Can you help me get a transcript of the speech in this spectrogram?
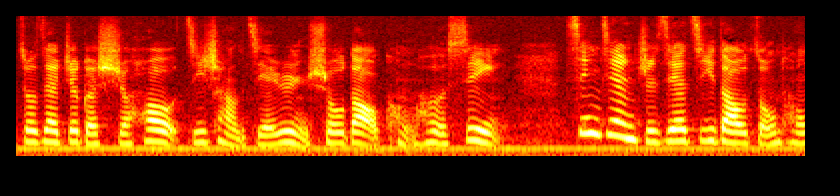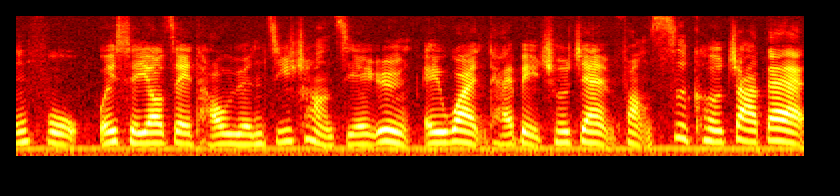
就在这个时候，机场捷运收到恐吓信。信件直接寄到总统府，威胁要在桃园机场捷运 A1 台北车站放四颗炸弹，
